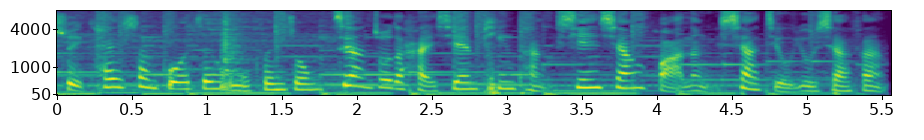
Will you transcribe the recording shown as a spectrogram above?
水开上锅蒸五分钟，这样做的海鲜拼盘鲜香滑嫩，下酒又下饭。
